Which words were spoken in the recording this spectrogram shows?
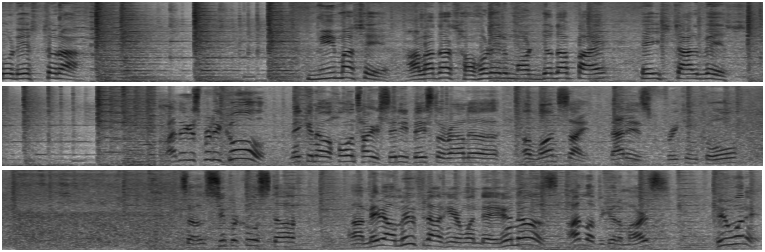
ও রেস্তোরাঁ। মে মাসে আলাদা শহরের মর্যাদা পায় এই Starbase I think it's pretty cool making a whole entire city based around a, a launch site. That is freaking cool. So, super cool stuff. Uh, maybe I'll move down here one day. Who knows? I'd love to go to Mars. Who wouldn't?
